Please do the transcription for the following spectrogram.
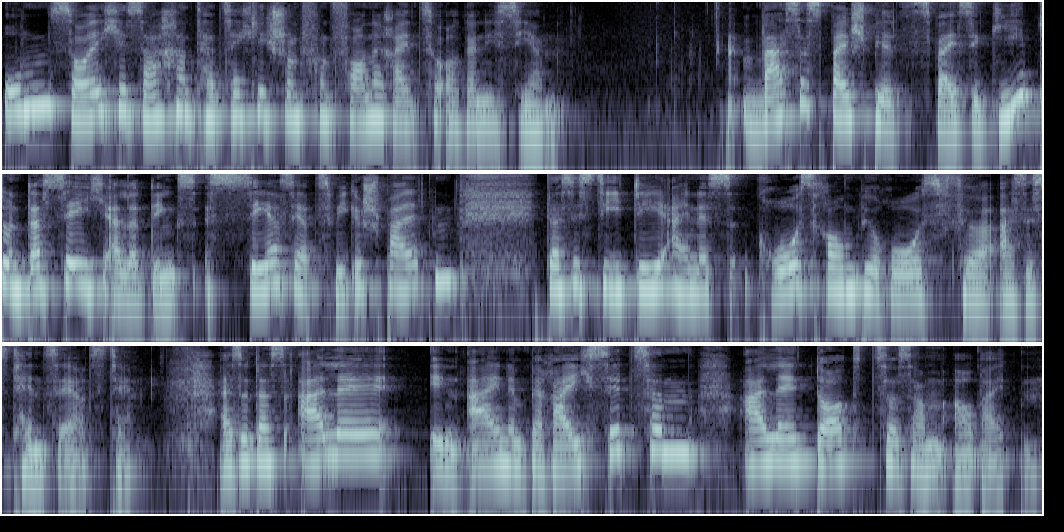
um solche Sachen tatsächlich schon von vornherein zu organisieren. Was es beispielsweise gibt, und das sehe ich allerdings sehr, sehr zwiegespalten, das ist die Idee eines Großraumbüros für Assistenzärzte. Also, dass alle in einem Bereich sitzen, alle dort zusammenarbeiten.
